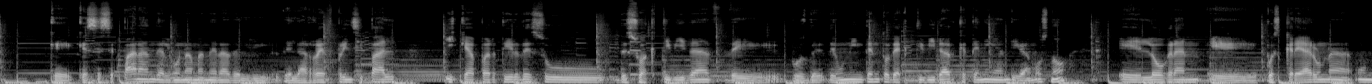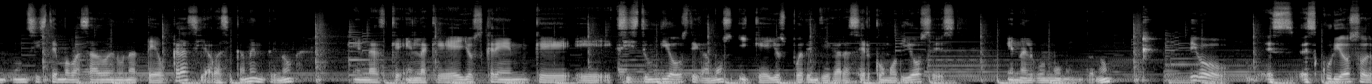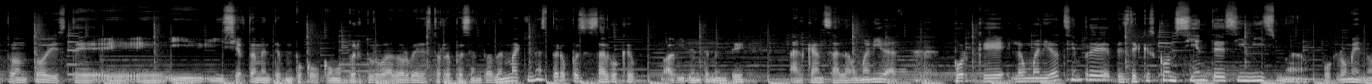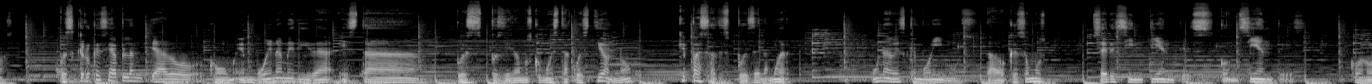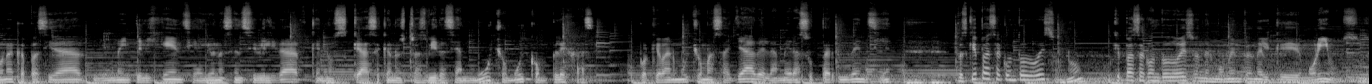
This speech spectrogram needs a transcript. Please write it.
que, se separan de alguna manera de la red principal y que a partir de su, de su actividad, de, pues de, un intento de actividad que tenían, digamos, ¿no? Eh, logran eh, pues crear una, un, sistema basado en una teocracia, básicamente, ¿no? En, las que, en la que ellos creen que eh, existe un dios, digamos, y que ellos pueden llegar a ser como dioses en algún momento, ¿no? digo, es, curioso de pronto este, eh, eh, y, ciertamente un poco como perturbador ver esto representado en máquinas, pero pues es algo que evidentemente alcanza a la humanidad, porque la humanidad siempre, desde que es consciente de sí misma, por lo menos, pues creo que se ha planteado como en buena medida esta, pues, pues digamos como esta cuestión, ¿no? ¿Qué pasa después de la muerte? Una vez que morimos, dado que somos seres sintientes, conscientes, con una capacidad y una inteligencia y una sensibilidad que, nos, que hace que nuestras vidas sean mucho, muy complejas, porque van mucho más allá de la mera supervivencia, pues ¿qué pasa con todo eso, no? ¿Qué pasa con todo eso en el momento en el que morimos,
